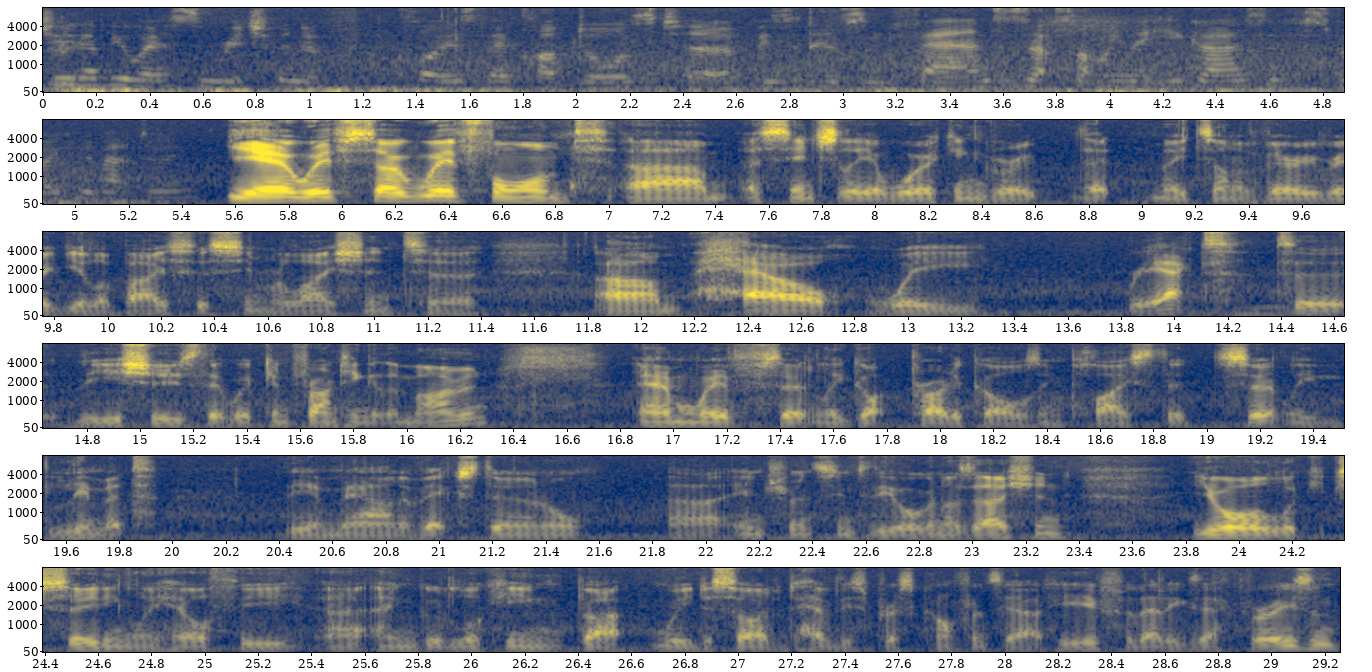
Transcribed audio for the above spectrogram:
GWS and Richmond have closed their club doors to visitors and fans. Is that something that you guys have spoken about doing? Yeah, we've so we've formed um, essentially a working group that meets on a very regular basis in relation to um, how we react to the issues that we're confronting at the moment. And we've certainly got protocols in place that certainly limit the amount of external uh, entrance into the organisation. You all look exceedingly healthy uh, and good looking, but we decided to have this press conference out here for that exact reason.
